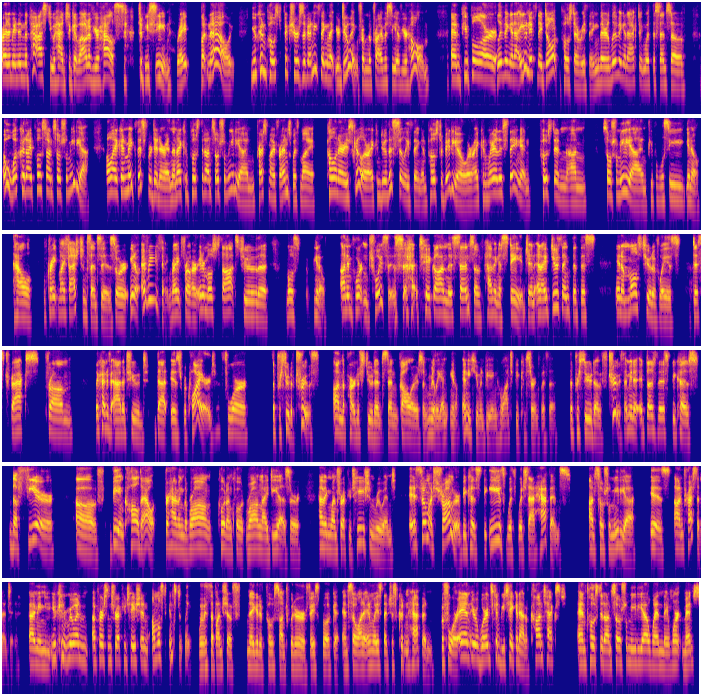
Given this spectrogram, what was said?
right? I mean in the past you had to go out of your house to be seen right? But now you can post pictures of anything that you're doing from the privacy of your home and people are living and even if they don't post everything they're living and acting with the sense of oh, what could I post on social media? Oh, I can make this for dinner and then I can post it on social media and impress my friends with my culinary skill, or I can do this silly thing and post a video, or I can wear this thing and post it on social media and people will see, you know, how great my fashion sense is, or, you know, everything, right? From our innermost thoughts to the most, you know, unimportant choices uh, take on this sense of having a stage. And, and I do think that this, in a multitude of ways, distracts from the kind of attitude that is required for the pursuit of truth on the part of students and scholars and really and you know any human being who want to be concerned with the, the pursuit of truth i mean it, it does this because the fear of being called out for having the wrong quote unquote wrong ideas or having one's reputation ruined is so much stronger because the ease with which that happens on social media is unprecedented. I mean, you can ruin a person's reputation almost instantly with a bunch of negative posts on Twitter or Facebook and so on in ways that just couldn't happen before. And your words can be taken out of context and posted on social media when they weren't meant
